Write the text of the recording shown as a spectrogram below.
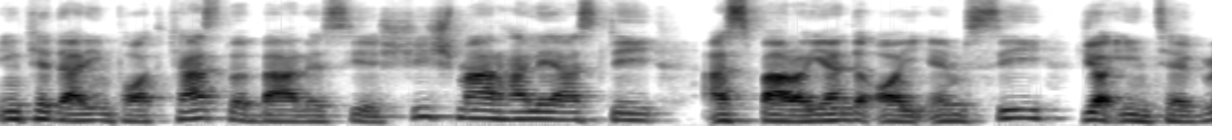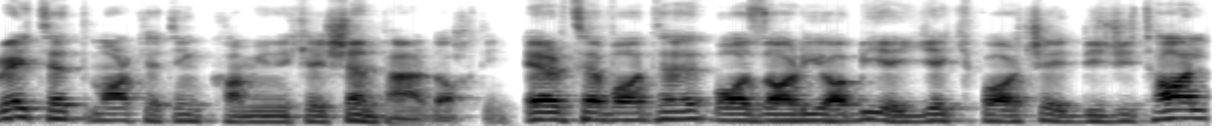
اینکه در این پادکست به بررسی 6 مرحله اصلی از فرایند IMC یا Integrated Marketing Communication پرداختیم. ارتباط بازاریابی یک پارچه دیجیتال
